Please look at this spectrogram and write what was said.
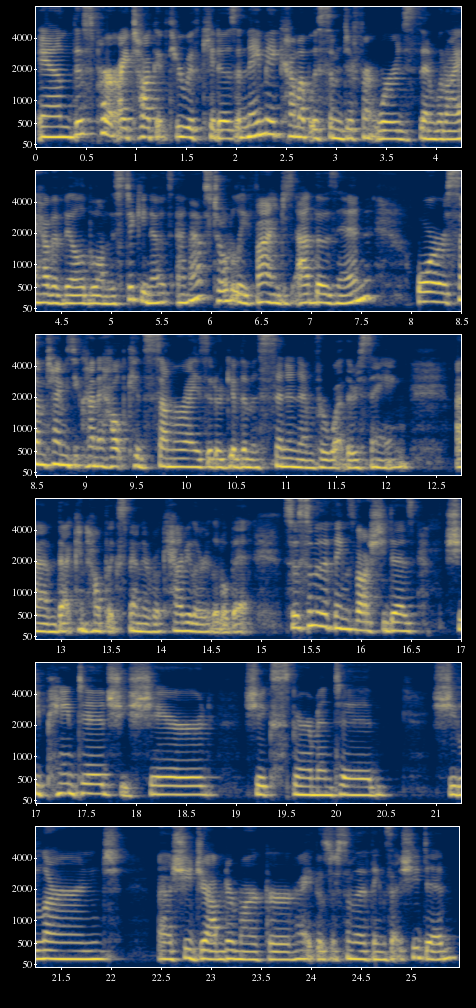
And this part I talk it through with kiddos, and they may come up with some different words than what I have available on the sticky notes, and that's totally fine. Just add those in. Or sometimes you kind of help kids summarize it or give them a synonym for what they're saying um, that can help expand their vocabulary a little bit. So, some of the things Vashti does she painted, she shared, she experimented, she learned, uh, she jabbed her marker, right? Those are some of the things that she did.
